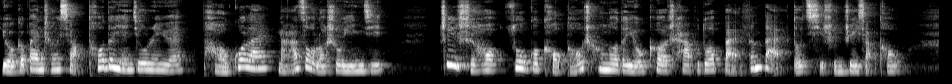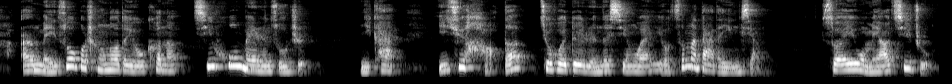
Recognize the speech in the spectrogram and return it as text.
有个扮成小偷的研究人员跑过来拿走了收音机。这时候做过口头承诺的游客差不多百分百都起身追小偷，而没做过承诺的游客呢，几乎没人阻止。你看，一句好的就会对人的行为有这么大的影响。所以我们要记住，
